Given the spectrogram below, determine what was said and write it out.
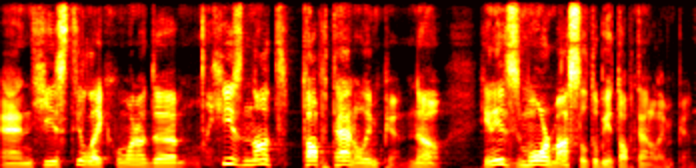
and he's still like one of the. He's not top 10 Olympian. No, he needs more muscle to be a top 10 Olympian.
